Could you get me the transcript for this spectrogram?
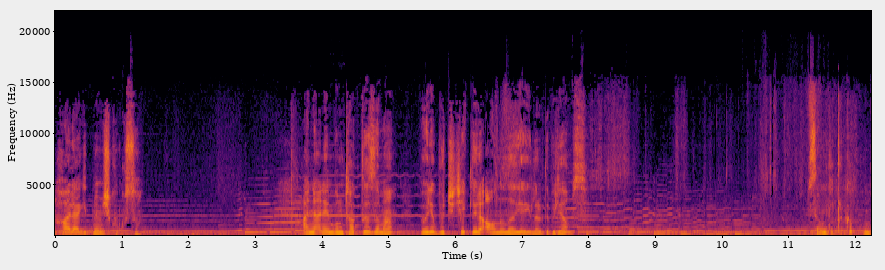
Hala gitmemiş kokusu. Anneannen bunu taktığı zaman böyle bu çiçekleri alnına yayılırdı biliyor musun? Sana da takalım mı?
